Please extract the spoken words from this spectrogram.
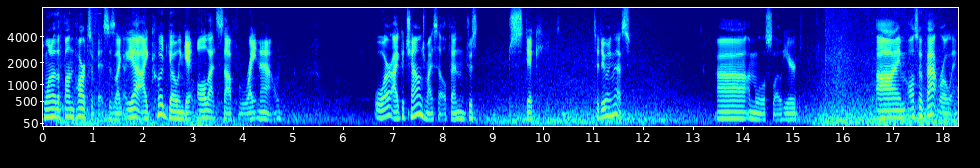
It's one of the fun parts of this, is like, yeah, I could go and get all that stuff right now. Or I could challenge myself and just stick to doing this. Uh, I'm a little slow here. I'm also fat rolling.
